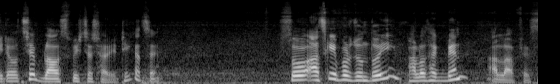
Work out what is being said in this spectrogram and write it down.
এটা হচ্ছে ব্লাউজ পিসটা শাড়ি, ঠিক আছে? সো আজকে এই পর্যন্তই, ভালো থাকবেন, আল্লাহ হাফেজ।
